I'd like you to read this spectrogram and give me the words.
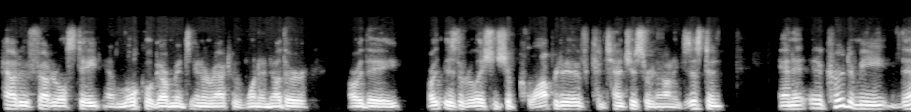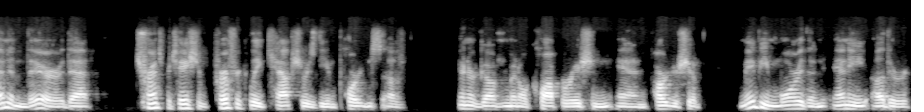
How do federal, state, and local governments interact with one another? Are they are, is the relationship cooperative, contentious, or non-existent? And it, it occurred to me then and there that transportation perfectly captures the importance of intergovernmental cooperation and partnership, maybe more than any other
